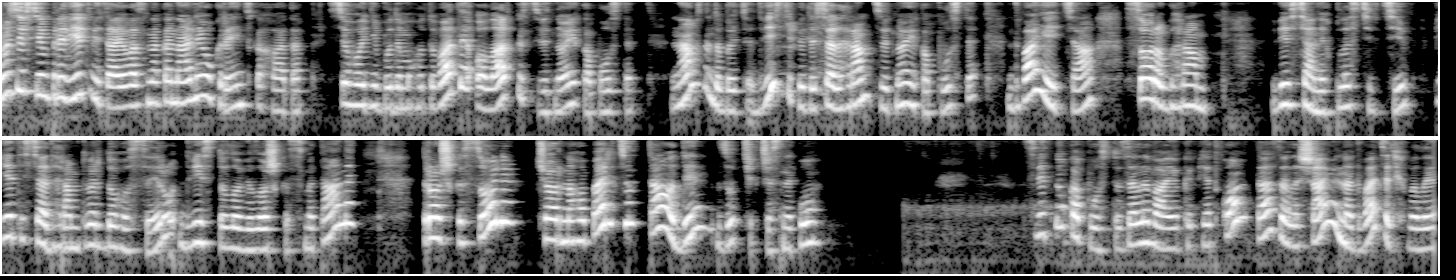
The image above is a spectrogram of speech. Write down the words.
Друзі, всім привіт! Вітаю вас на каналі Українська хата. Сьогодні будемо готувати оладки з цвітної капусти. Нам знадобиться 250 г цвітної капусти, 2 яйця, 40 г вівсяних пластівців, 50 г твердого сиру, 2 столові ложки сметани, трошки солі, чорного перцю та 1 зубчик чеснику. Цвітну капусту заливаю кип'ятком та залишаю на 20 хвилин.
